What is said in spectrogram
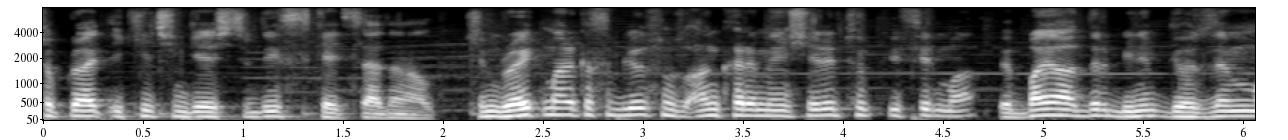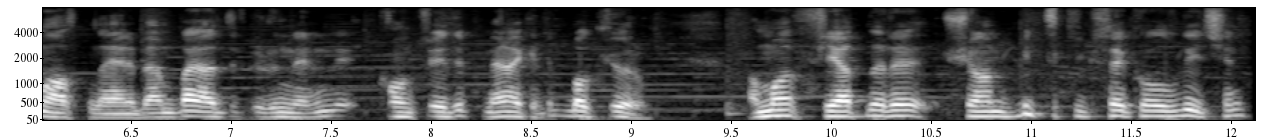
Superlight 2 için geliştirdiği skateslerden aldım. Şimdi Raid markası biliyorsunuz Ankara menşeli Türk bir firma ve bayağıdır benim gözlemim altında yani ben bayağıdır ürünlerini kontrol edip merak edip bakıyorum. Ama fiyatları şu an bir tık yüksek olduğu için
